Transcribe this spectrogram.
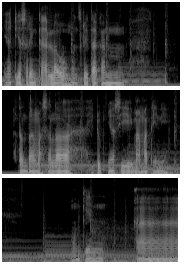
ya dia sering galau menceritakan tentang masalah hidupnya si Mamat ini. Mungkin uh,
